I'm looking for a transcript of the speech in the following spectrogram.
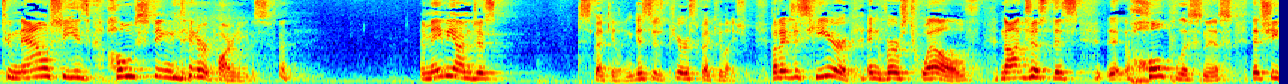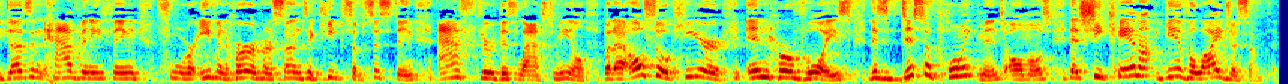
to now she's hosting dinner parties. and maybe I'm just speculating. This is pure speculation. But I just hear in verse 12 not just this uh, hopelessness that she doesn't have anything for even her and her son to keep subsisting after this last meal, but I also hear in her voice this disappointment almost that she cannot give Elijah something.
